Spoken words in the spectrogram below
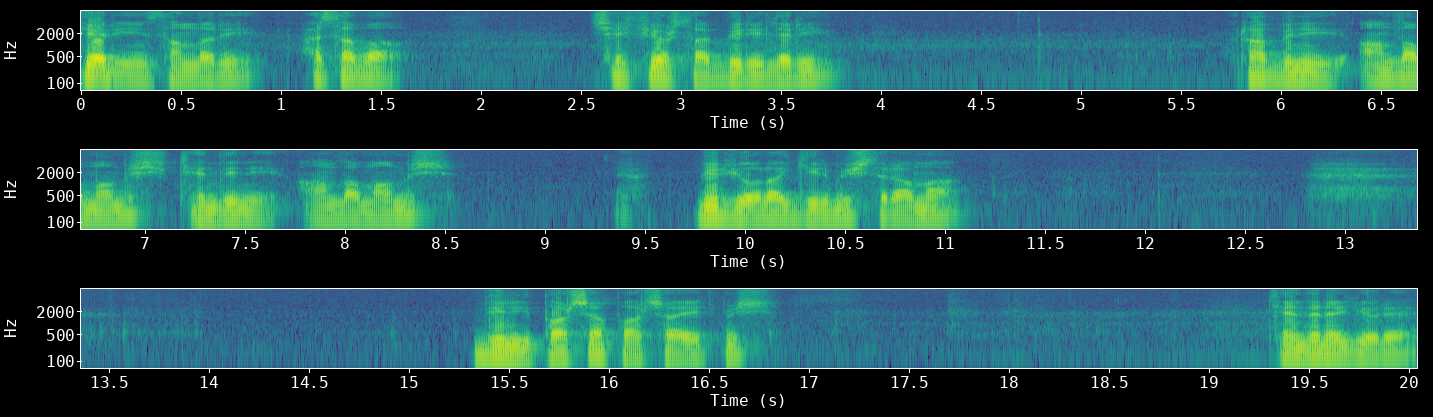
diğer insanları hesaba çekiyorsa birileri Rabbini anlamamış, kendini anlamamış. bir yola girmiştir ama dini parça parça etmiş. Kendine göre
